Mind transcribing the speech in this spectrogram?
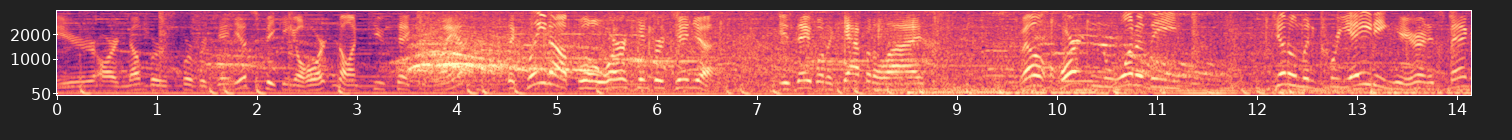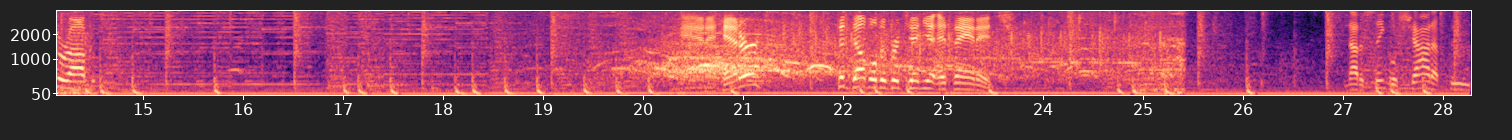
Here are numbers for Virginia. Speaking of Horton, on cue takes a glance. The cleanup will work in Virginia. Is able to capitalize. Well, Horton, one of the gentlemen creating here, and it's Mangarov to double the Virginia advantage. Not a single shot up through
